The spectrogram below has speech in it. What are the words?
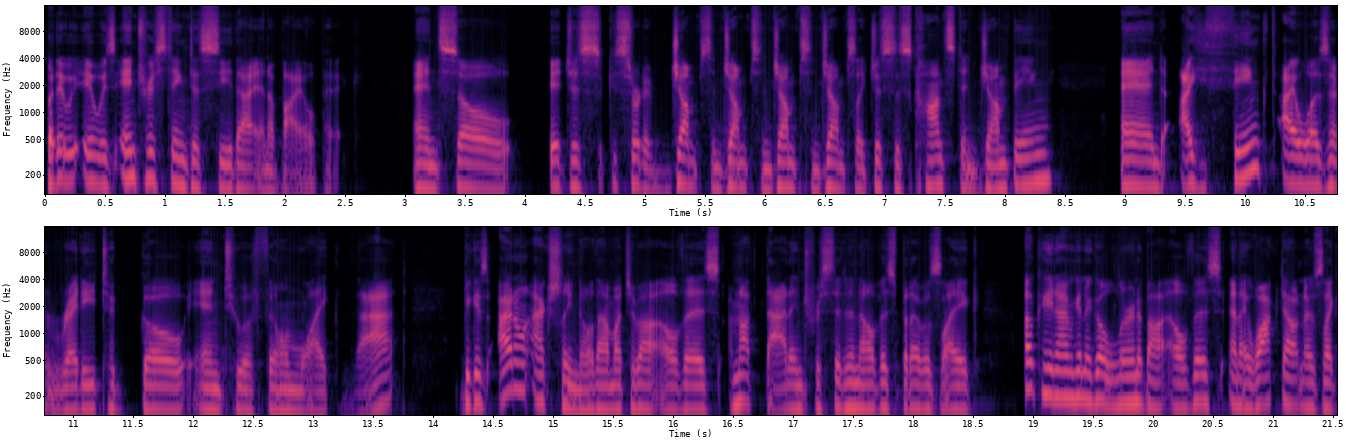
But it it was interesting to see that in a biopic, and so it just sort of jumps and jumps and jumps and jumps, like just this constant jumping. And I think I wasn't ready to go into a film like that because I don't actually know that much about Elvis. I'm not that interested in Elvis, but I was like, okay, now I'm going to go learn about Elvis. And I walked out and I was like,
